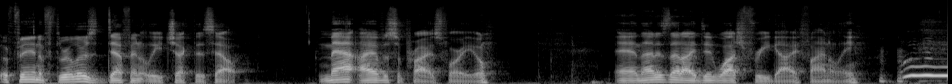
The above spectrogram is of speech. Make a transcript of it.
a fan of thrillers, definitely check this out. Matt, I have a surprise for you. And that is that I did watch Free Guy finally.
